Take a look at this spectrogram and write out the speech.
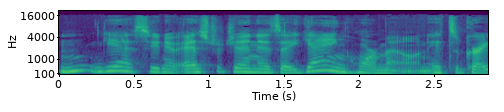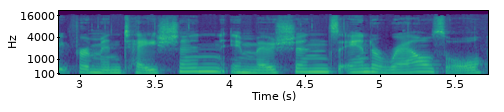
Mm, yes, you know, estrogen is a yang hormone. It's great for mentation, emotions, and arousal.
